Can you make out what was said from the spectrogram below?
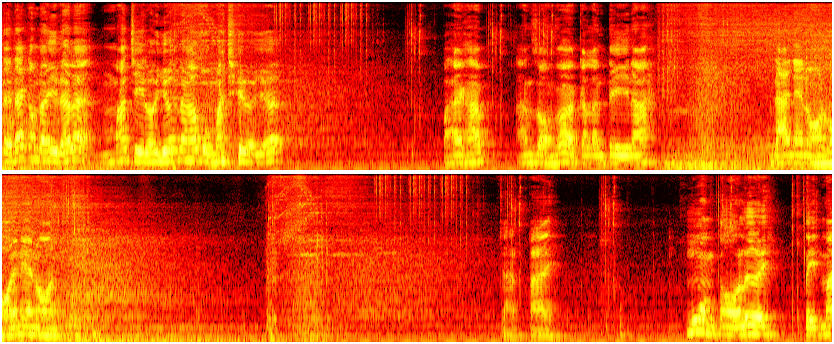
แต่ได้กำไรอยู่แล้วแหละมาเชเราเยอะนะครับผมมาเชเราเยอะ ไปครับ อันสองก็การันตีนะ ได้แน่นอนร้อยแน่นอน จัดไป ม่วงต่อเลย ติดไหม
